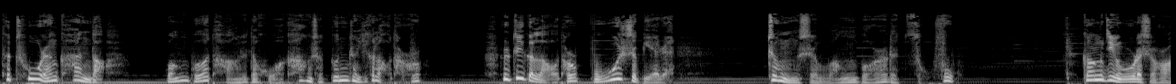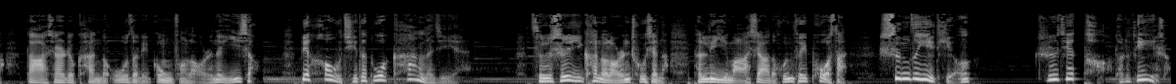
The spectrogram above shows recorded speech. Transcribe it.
他突然看到王博躺着的火炕上蹲着一个老头，而这个老头不是别人，正是王博的祖父。刚进屋的时候啊，大仙就看到屋子里供奉老人的遗像，便好奇的多看了几眼。此时一看到老人出现呢，他立马吓得魂飞魄散，身子一挺，直接躺到了地上。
